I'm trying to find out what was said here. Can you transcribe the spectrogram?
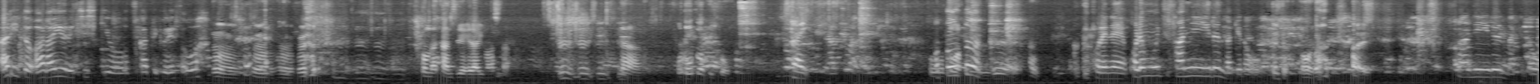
ありとあらゆる知識を使ってくれそう。うんうんうんうんうんうんうんそんな感じで選びました。うんうんうんじゃあ弟枠行こうはい。弟枠、はい。これね、これもうち3人いるんだけど、はい3人いるんだけど、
